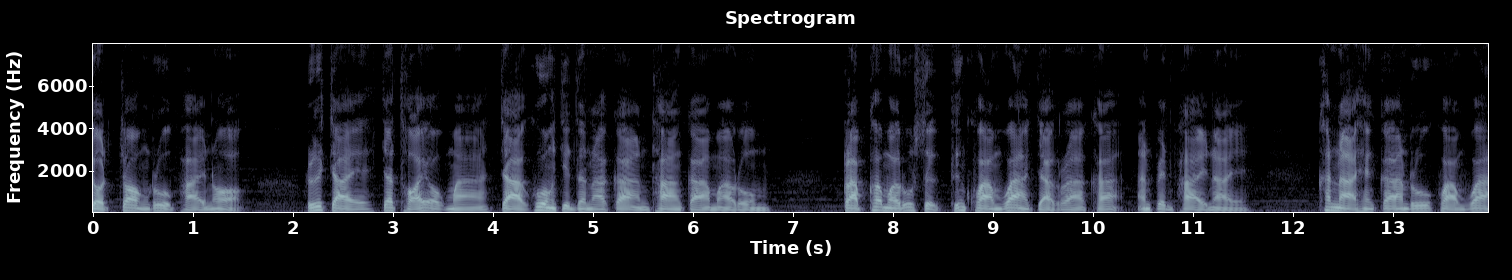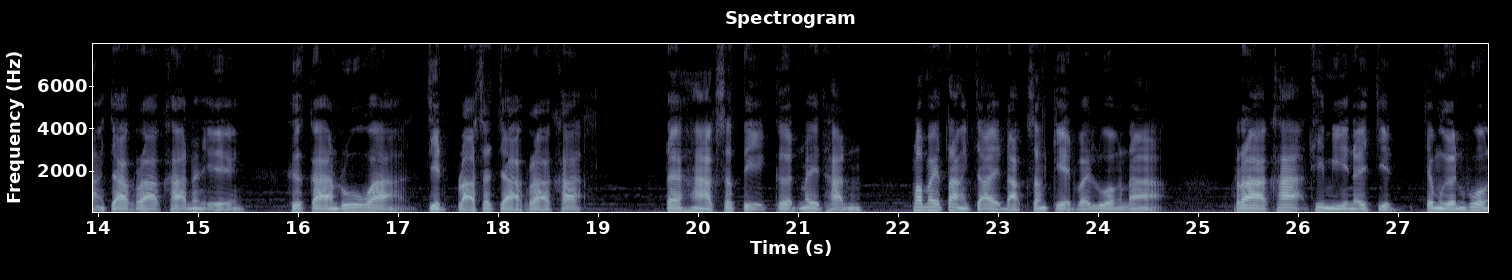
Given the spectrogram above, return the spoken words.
จดจ้องรูปภายนอก หรือใจจะถอยออกมาจากห่วงจินตนาการทางกามารมณ์กลับเข้ามารู้สึกถึงความว่างจากราคะอันเป็นภายใน ขณะแห่งการรู้ความว่างจากราคะนั่นเอง คือการรู้ว่าจิตปราศจากราคะ แต่หากสติเกิดไม่ทัน เพราะไม่ตั้งใจดักสังเกตไว้ล่วงหน้า ราคะที่มีในจิต จะเหมือนห่วง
